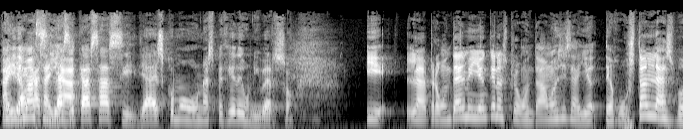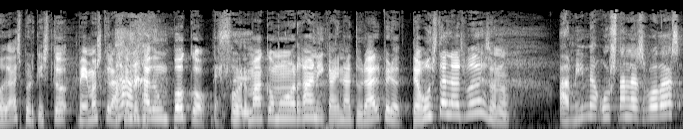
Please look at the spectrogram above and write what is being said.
Ha ido ya más casi allá. las casas, sí, ya es como una especie de universo. Y la pregunta del millón que nos preguntábamos es a yo, ¿te gustan las bodas? Porque esto vemos que lo has empezado un poco de sí. forma como orgánica y natural, pero ¿te gustan las bodas o no? A mí me gustan las bodas.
